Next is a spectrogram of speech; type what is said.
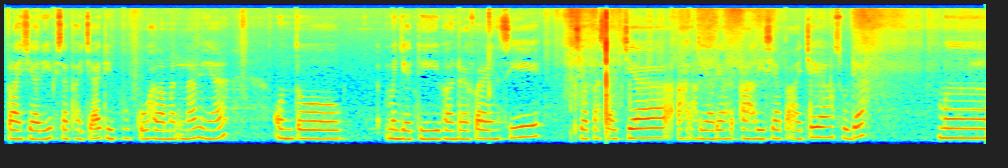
pelajari, bisa baca di buku halaman 6 ya untuk menjadi bahan referensi siapa saja ahli-ahli ahli siapa aja yang sudah menemukan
